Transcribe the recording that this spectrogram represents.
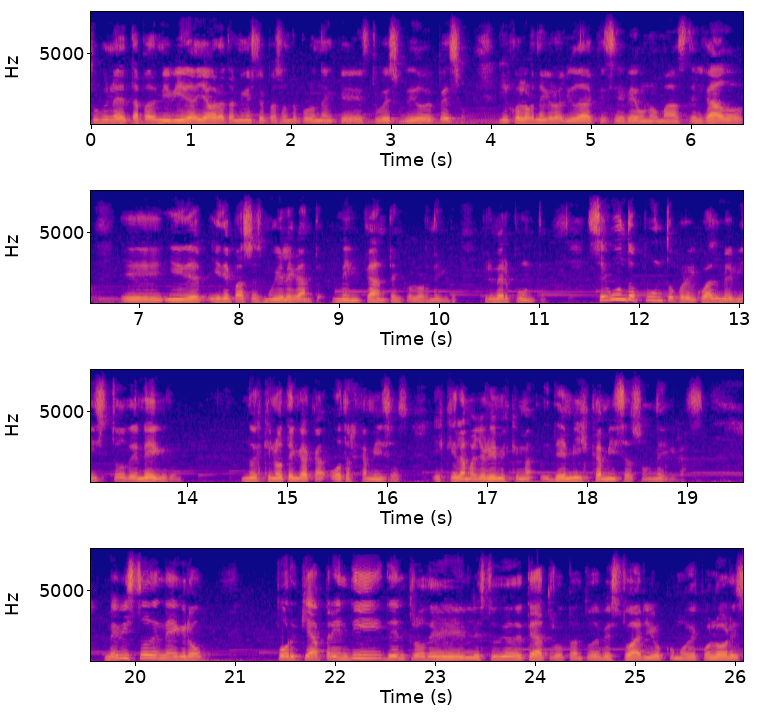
tuve una etapa de mi vida y ahora también estoy pasando por una en que estuve subido de peso. Y el color negro ayuda a que se vea uno más delgado eh, y, de, y de paso es muy elegante. Me encanta el color negro. Primer punto. Segundo punto por el cual me he visto de negro no es que no tenga otras camisas, es que la mayoría de mis, camisas son negras. Me he visto de negro porque aprendí dentro del estudio de teatro, tanto de vestuario como de colores,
